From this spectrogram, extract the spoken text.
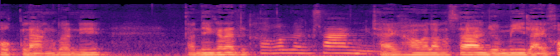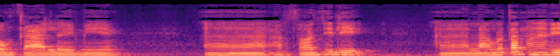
หกหลังตอนนี้ ตอนนี้ก็น่าจะเขากำลังสร้างอยู่ใช้เขากำลังสร้างอยู่มีหลายโครงการเลยมีอ่าอักษรสิริอ่าหลังรถตั้นทะเล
